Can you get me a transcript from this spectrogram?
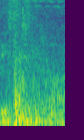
This is the law.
